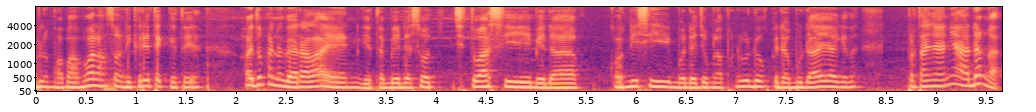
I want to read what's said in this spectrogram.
belum apa-apa langsung dikritik gitu ya oh itu kan negara lain gitu beda situasi beda kondisi, beda jumlah penduduk, beda budaya gitu. Pertanyaannya ada nggak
